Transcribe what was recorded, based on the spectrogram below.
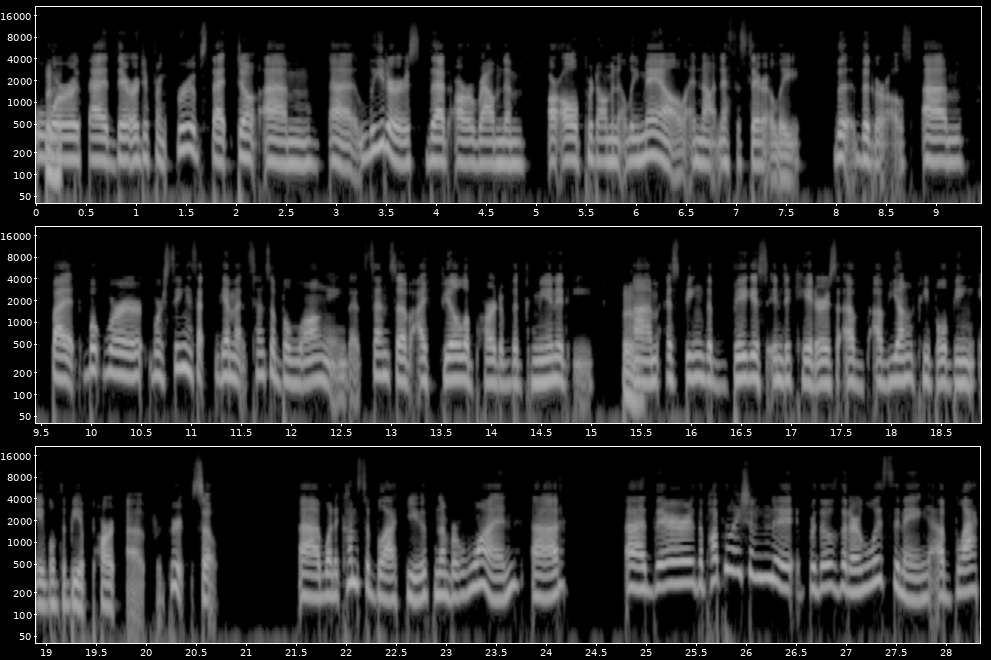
uh-huh. or that there are different groups that don't um, uh, leaders that are around them are all predominantly male and not necessarily the the girls. Um, but what we're we're seeing is that again that sense of belonging, that sense of I feel a part of the community, mm. um, as being the biggest indicators of of young people being able to be a part of a group. So, uh, when it comes to Black youth, number one, uh, uh, they're the population eh, for those that are listening. A black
